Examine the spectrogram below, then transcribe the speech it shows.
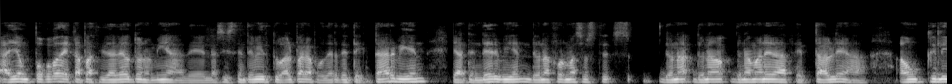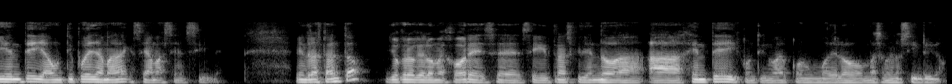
haya un poco de capacidad de autonomía del asistente virtual para poder detectar bien y atender bien de una forma de una, de una, de una manera aceptable a, a un cliente y a un tipo de llamada que sea más sensible. Mientras tanto, yo creo que lo mejor es eh, seguir transfiriendo a, a gente y continuar con un modelo más o menos híbrido.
